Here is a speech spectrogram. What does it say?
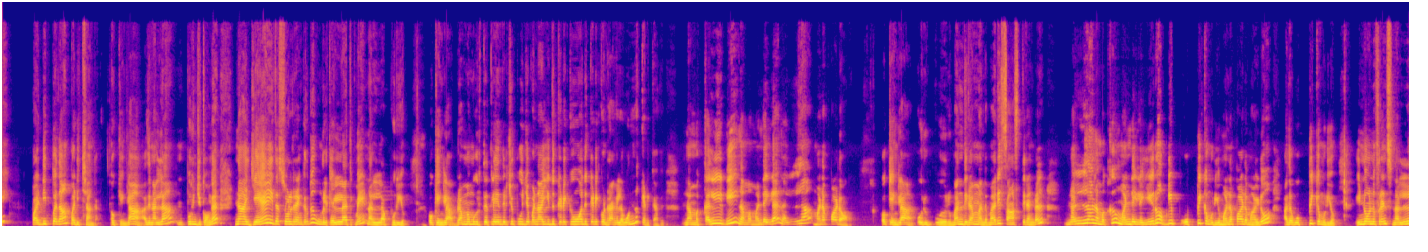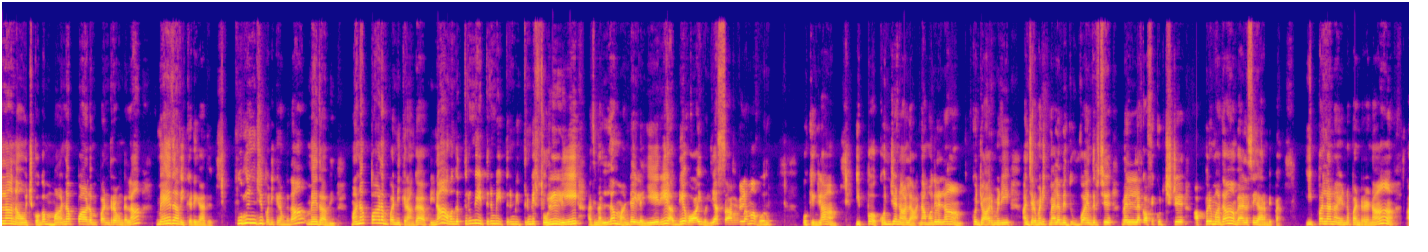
படிப்பை தான் படித்தாங்க ஓகேங்களா? அது நல்லா புரிஞ்சுக்கோங்க. நான் ஏன் இதை சொல்கிறேங்கிறது உங்களுக்கு எல்லாத்துக்குமே நல்லா புரியும். ஓகேங்களா? பிரம்ம முகூர்த்தத்தில் எந்திரிச்சு பூஜை பண்ணால் இது கிடைக்கும் அது கிடைக்கும்ன்றாங்கல்ல ஒன்றும் கிடைக்காது. நம்ம கல்வி நம்ம மண்டையில் நல்லா மனப்பாடம் ஆகும். ஓகேங்களா? ஒரு ஒரு மந்திரம் அந்த மாதிரி சாஸ்திரங்கள் நல்லா நமக்கு மண்டையில் ஏறும் அப்படியே ஒப்பிக்க முடியும். மனப்பாடம் ஆகிடும் அதை ஒப்பிக்க முடியும். இன்னொன்று ஃப்ரெண்ட்ஸ் நல்லா நான் வச்சுக்கோங்க மனப்பாடம் பண்ணுறவங்கெல்லாம் மேதாவி கிடையாது. புரிஞ்சு படிக்கிறவங்க தான் மேதாவி. மனப்பாடம் பண்ணிக்கிறாங்க அப்படின்னா அவங்க திரும்பி திரும்பி திரும்பி திரும்பி சொல்லி அது நல்லா மண்டையில் ஏறி அப்படியே வாய் வழியாக சரளமாக வரும். ஓகேங்களா? இப்போ கொஞ்ச நாளாக நான் முதல்லலாம் கொஞ்சம் ஆறு மணி அஞ்சரை மணிக்கு மேலே மெதுவாக எழுந்திரிச்சு மெல்ல காஃபி குடிச்சிட்டு அப்புறமா தான் வேலை செய்ய ஆரம்பிப்பேன். இப்போல்லாம் நான் என்ன பண்ணுறேன்னா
